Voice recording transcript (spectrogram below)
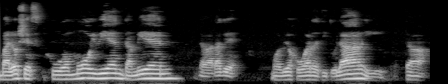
Baloyes jugó muy bien también. La verdad que volvió a jugar de titular y está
